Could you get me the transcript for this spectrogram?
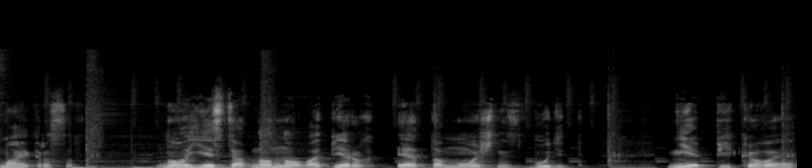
Microsoft. Но есть одно но. Во-первых, эта мощность будет не пиковая,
